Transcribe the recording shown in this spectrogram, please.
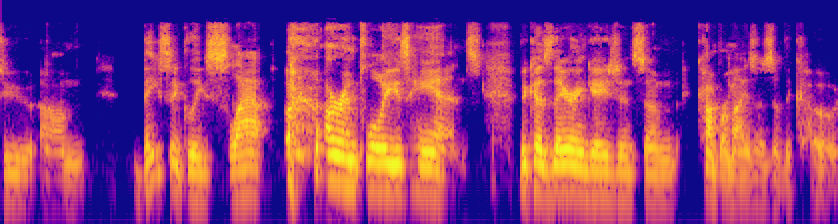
to um, basically slap our employees' hands because they're engaged in some compromises of the code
